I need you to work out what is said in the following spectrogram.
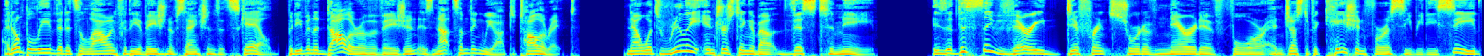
I don't believe that it's allowing for the evasion of sanctions at scale, but even a dollar of evasion is not something we ought to tolerate. Now, what's really interesting about this to me is that this is a very different sort of narrative for and justification for a CBDC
